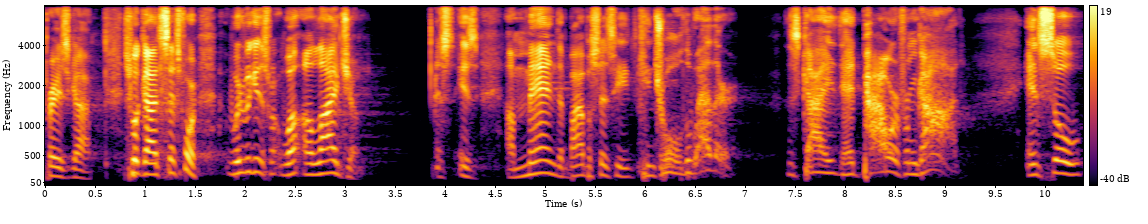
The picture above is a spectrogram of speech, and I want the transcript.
praise God. That's what God sets for. Where do we get this from? Well, Elijah is, is a man, the Bible says he controlled the weather. This guy had power from God. And so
